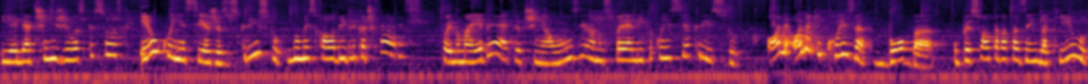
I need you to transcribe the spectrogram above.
E ele atingiu as pessoas. Eu conheci a Jesus Cristo numa escola bíblica de férias. Foi numa EBF, eu tinha 11 anos, foi ali que eu conheci a Cristo. Olha, olha que coisa boba. O pessoal estava fazendo aquilo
